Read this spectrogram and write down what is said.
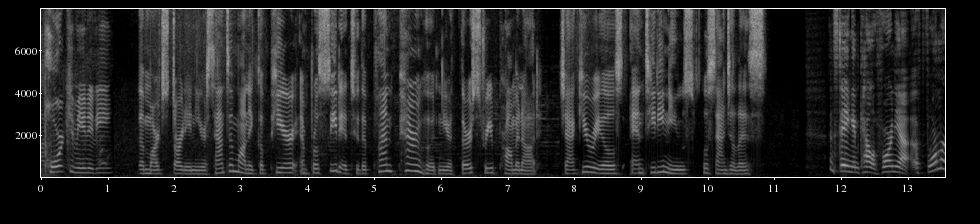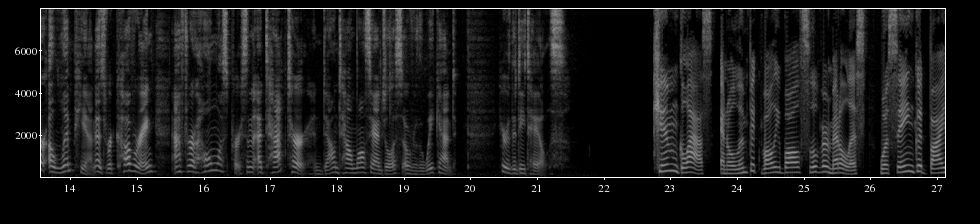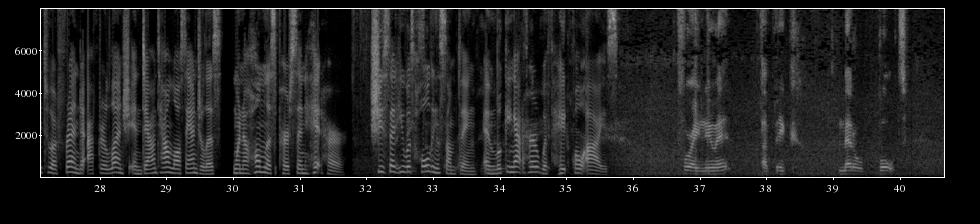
poor community. The march started near Santa Monica Pier and proceeded to the Planned Parenthood near 3rd Street Promenade. Jackie Rios, NTD News, Los Angeles. And staying in California, a former Olympian is recovering after a homeless person attacked her in downtown Los Angeles over the weekend. Here are the details. Kim Glass, an Olympic volleyball silver medalist, was saying goodbye to a friend after lunch in downtown Los Angeles when a homeless person hit her. She said he was holding something and looking at her with hateful eyes. Before I knew it, a big metal bolt,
